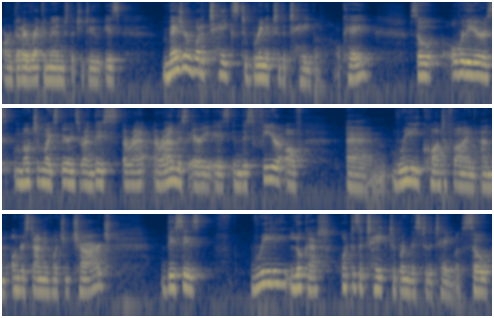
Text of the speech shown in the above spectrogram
or that I recommend that you do, is measure what it takes to bring it to the table. Okay. So over the years, much of my experience around this around around this area is in this fear of um, really quantifying and understanding what you charge. This is really look at what does it take to bring this to the table. So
